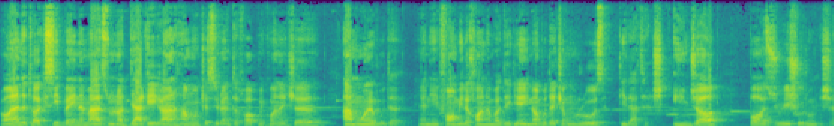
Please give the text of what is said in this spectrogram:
راننده تاکسی بین مزنونا دقیقا همون کسی رو انتخاب می‌کنه که عموه بوده. یعنی فامیل خانوادگی اینا بوده که اون روز دیدتش. اینجا بازجویی شروع میشه.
